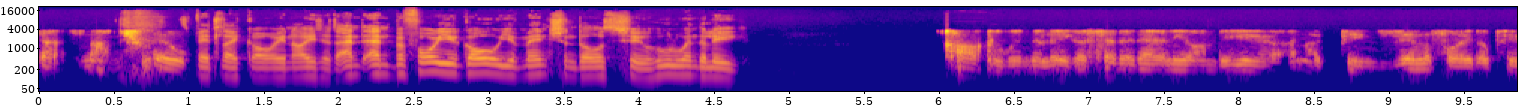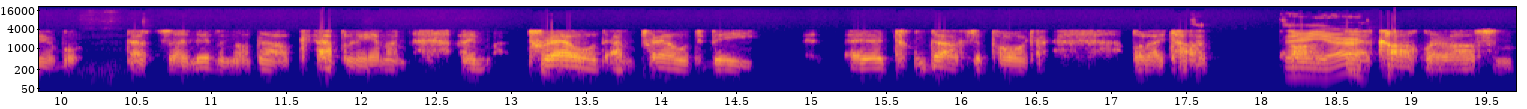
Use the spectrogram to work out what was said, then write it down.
that's not true. it's a bit like Galway United. And and before you go, you've mentioned those two. Who will win the league? Cork will win the league. I said it early on the year, and I've been vilified up here, but that's I live in Dundalk happily, and I'm I'm proud. I'm proud to be a Dundalk supporter. But I thought there you uh, are. Uh, Cork were awesome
